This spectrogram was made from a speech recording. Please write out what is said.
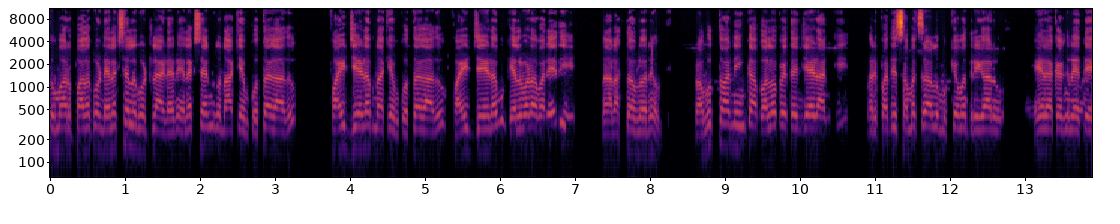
సుమారు పదకొండు ఎలక్షన్లు కొట్లాడాను. ఎలక్షన్కు నాకేం కొత్త కాదు. ఫైట్ చేయడం నాకేం కొత్త కాదు. ఫైట్ చేయడం గెలవడం అనేది నా రక్తంలోనే ఉంది. ప్రభుత్వాన్ని ఇంకా బలోపేతం చేయడానికి మరి పది సంవత్సరాలు ముఖ్యమంత్రి గారు ఏ రకంగానైతే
